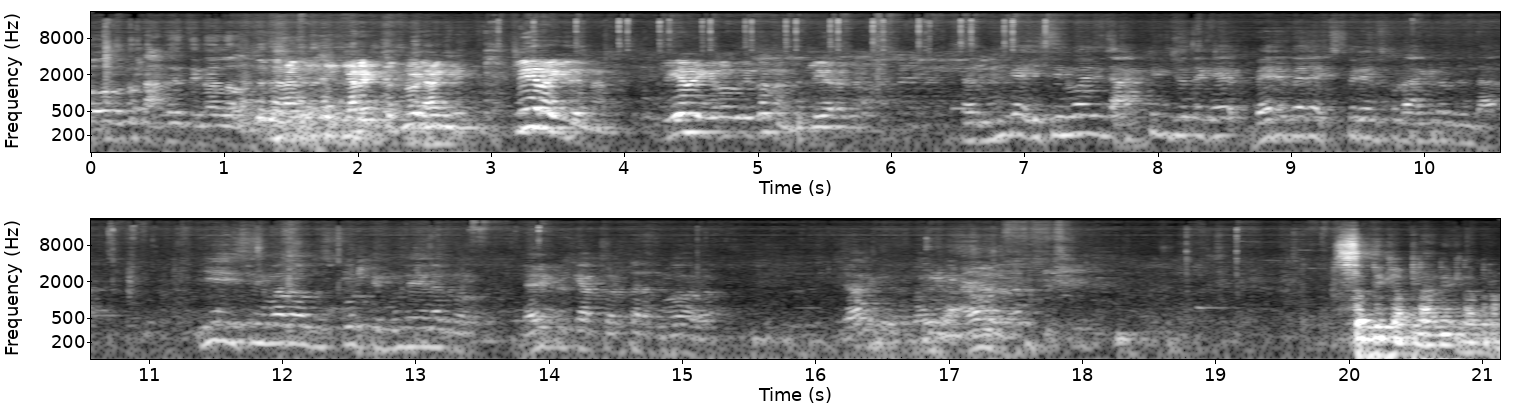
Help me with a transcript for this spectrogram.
ಹೋದ್ರು ನಾನೇ ತಿನ್ನಲ್ಲ. ಕರೆಕ್ಟ್ ನೋಡಿ ಹಂಗೆ. ಕ್ಲಿಯರ್ ಆಗಿದೆ ನಾನು. ಕ್ಲಿಯರ್ ಆಗಿರೋದ್ರಿಂದ ನಾನು ಕ್ಲಿಯರ್ ಆಗಿದೆ. ಸರ್ ನಿಮಗೆ ಈ ಸಿನಿಮಾದಿಂದ ಆಕ್ಟಿಂಗ್ ಜೊತೆಗೆ ಬೇರೆ ಬೇರೆ ಎಕ್ಸ್ಪೀರಿಯನ್ಸ್ ಕೂಡ ಆಗಿರೋದ್ರಿಂದ ಈ ಸಿನಿಮಾದ ಒಂದು ಸ್ಫೂರ್ತಿ ಮುಂದೆ ಏನಾದ್ರು ಡೈರೆಕ್ಟರ್ ಕ್ಯಾಪ್ ಕೊಡ್ತಾರ ಸದ್ಯಕ್ಕೆ ಪ್ಲಾನ್ ಇಲ್ಲ ಬ್ರೋ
